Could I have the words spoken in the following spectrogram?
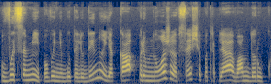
ви самі повинні бути людиною, яка примножує все, що потрапляє вам до рук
